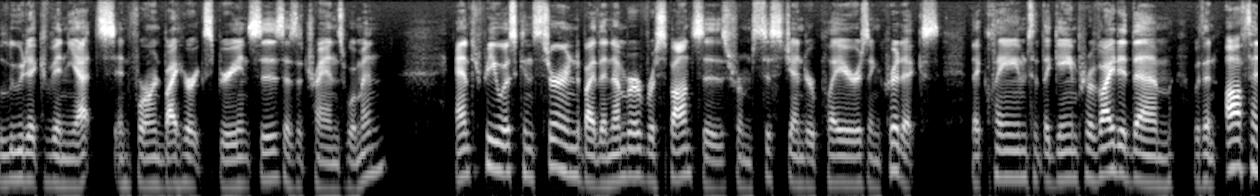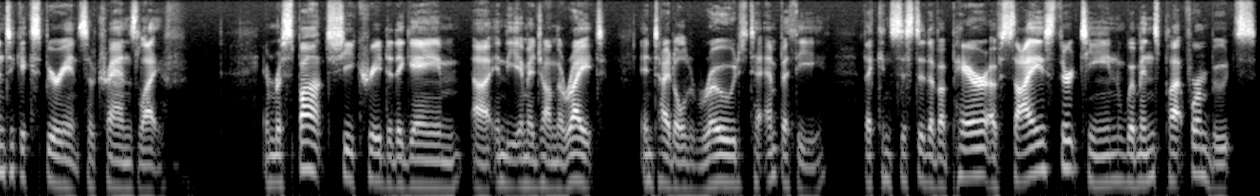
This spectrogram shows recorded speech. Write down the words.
ludic vignettes informed by her experiences as a trans woman, Anthropy was concerned by the number of responses from cisgender players and critics that claimed that the game provided them with an authentic experience of trans life. In response, she created a game uh, in the image on the right entitled Road to Empathy that consisted of a pair of size 13 women's platform boots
